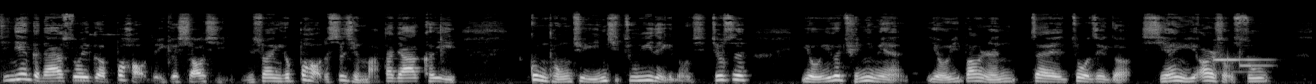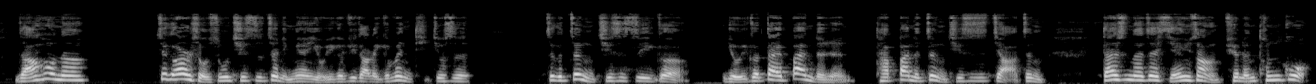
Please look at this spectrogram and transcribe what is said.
今天给大家说一个不好的一个消息，也算一个不好的事情吧，大家可以共同去引起注意的一个东西，就是有一个群里面有一帮人在做这个闲鱼二手书，然后呢，这个二手书其实这里面有一个巨大的一个问题，就是这个证其实是一个有一个代办的人，他办的证其实是假证，但是呢，在闲鱼上却能通过，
